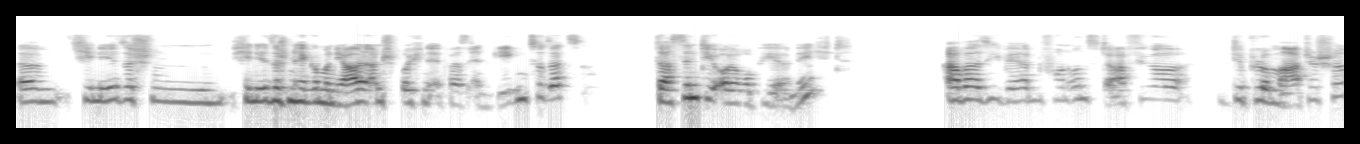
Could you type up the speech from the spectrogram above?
ähm, chinesischen, chinesischen Hegemonialansprüchen etwas entgegenzusetzen. Das sind die Europäer nicht. Aber sie werden von uns dafür diplomatische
